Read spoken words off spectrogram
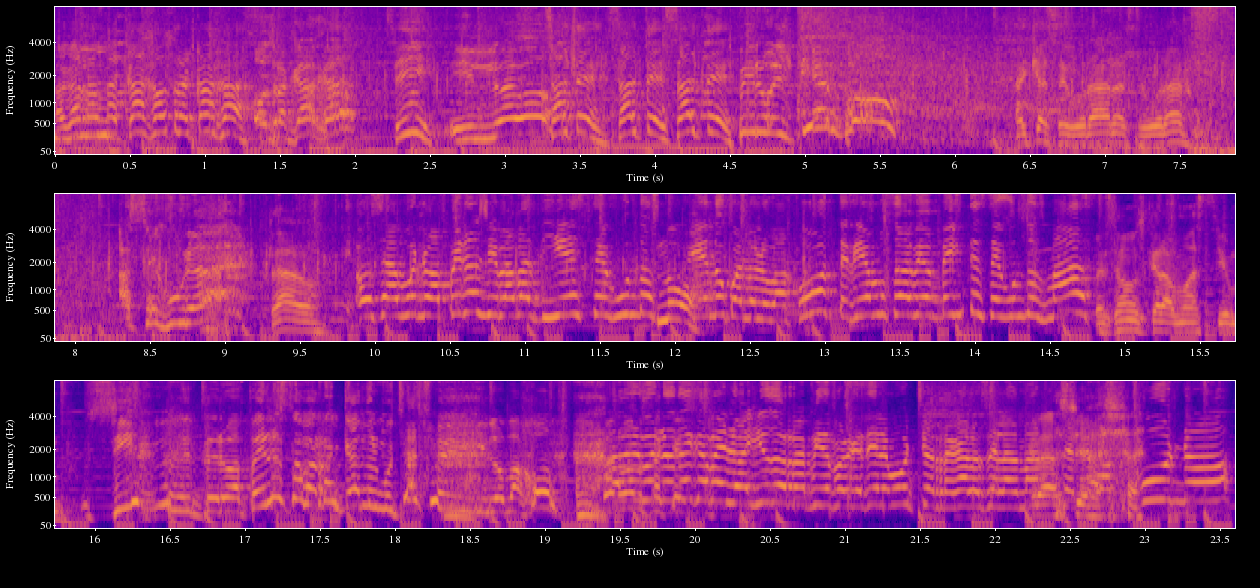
Agarra una caja, otra caja. ¿Otra caja? Sí. Y luego... Salte, salte, salte. ¡Pero el tiempo! Hay que asegurar, asegurar. ¿Asegurar? Claro. O sea, bueno, apenas llevaba 10 segundos No. corriendo cuando lo bajó. Teníamos todavía 20 segundos más. Pensamos que era más tiempo. Sí, pero apenas estaba arrancando el muchacho y lo bajó. A ver, bueno, déjame lo ayudo rápido porque tiene muchos regalos en las manos. Gracias. Tenemos uno,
